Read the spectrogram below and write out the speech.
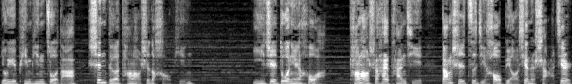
由于频频作答，深得唐老师的好评，以致多年后啊，唐老师还谈起当时自己好表现的傻劲儿。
